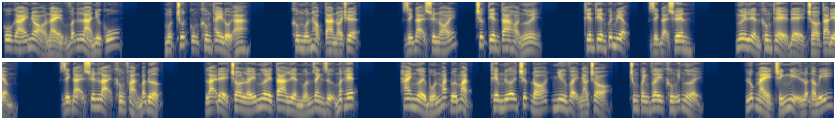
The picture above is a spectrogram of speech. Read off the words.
Cô gái nhỏ này vẫn là như cũ. Một chút cũng không thay đổi a Không muốn học ta nói chuyện. Dịch đại xuyên nói, trước tiên ta hỏi ngươi. Thiên thiên quyết miệng, dịch đại xuyên. Ngươi liền không thể để cho ta điểm. Dịch đại xuyên lại không phản bắt được. Lại để cho lấy ngươi ta liền muốn danh dự mất hết. Hai người bốn mắt đối mặt, thêm nữa trước đó như vậy nháo trò, chung quanh vây không ít người. Lúc này chính nghị luận ở mỹ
